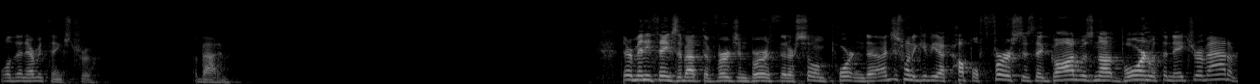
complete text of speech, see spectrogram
well, then everything's true about him. There are many things about the virgin birth that are so important. I just want to give you a couple. First is that God was not born with the nature of Adam.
